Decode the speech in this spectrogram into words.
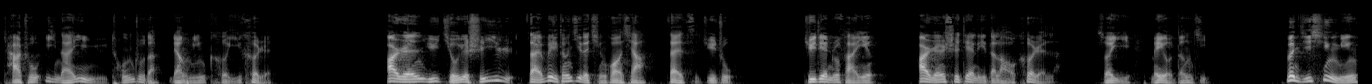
查出一男一女同住的两名可疑客人。二人于九月十一日在未登记的情况下在此居住。据店主反映，二人是店里的老客人了，所以没有登记。问及姓名，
